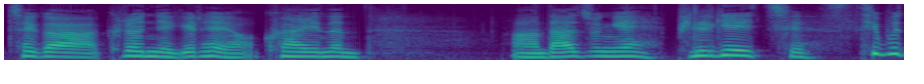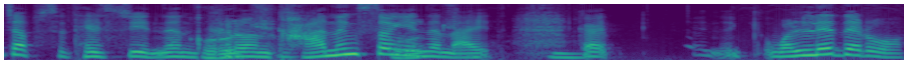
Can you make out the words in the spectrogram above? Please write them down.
제가 그런 얘기를 해요. 그 아이는 아, 나중에 빌 게이츠, 스티브 잡스 될 수 있는 그렇죠. 그런 가능성 그렇죠. 있는 아이. 그러니까 원래대로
